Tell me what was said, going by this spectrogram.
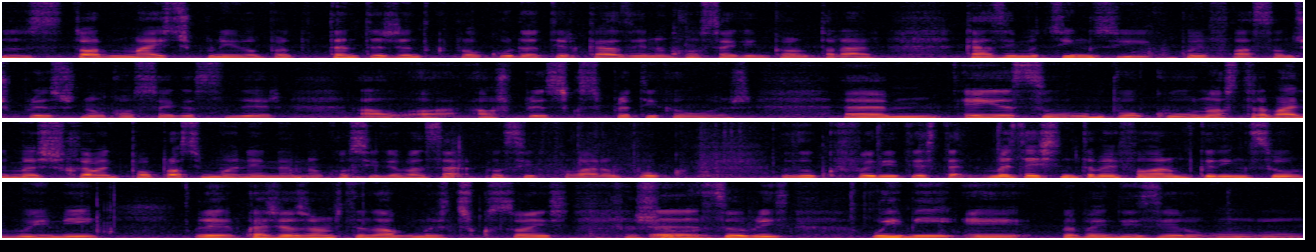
eh, se torne mais disponível para tanta gente que procura ter casa e não consegue encontrar casa em Matosinhos e com a inflação dos preços não consegue aceder ao, aos preços que se praticam hoje. Um, é esse um pouco o nosso trabalho, mas realmente para o próximo ano ainda não consigo avançar, consigo falar um pouco do que foi dito este ano. Mas deixe-me também falar um bocadinho sobre o IMI, eh, porque às vezes vamos tendo algumas discussões uh, sobre isso. O IMI é, a bem dizer, o um,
